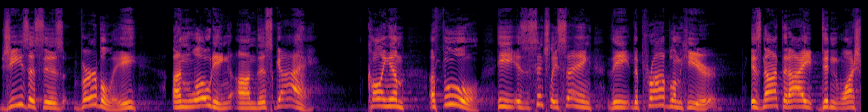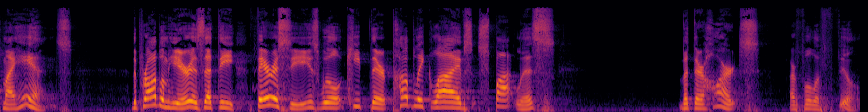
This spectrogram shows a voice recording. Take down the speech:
Jesus is verbally unloading on this guy, calling him a fool. He is essentially saying the, the problem here is not that I didn't wash my hands. The problem here is that the Pharisees will keep their public lives spotless, but their hearts are full of filth.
